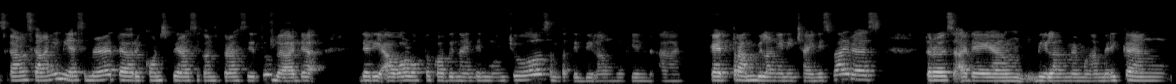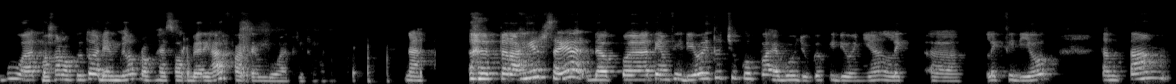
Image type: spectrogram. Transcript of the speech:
sekarang-sekarang ini ya sebenarnya teori konspirasi-konspirasi itu udah ada dari awal waktu COVID-19 muncul sempat dibilang mungkin uh, kayak Trump bilang ini Chinese virus, terus ada yang bilang memang Amerika yang buat, bahkan waktu itu ada yang bilang profesor dari Harvard yang buat gitu. Nah, terakhir saya dapat yang video itu cukup heboh juga videonya, leak, uh, leak video tentang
